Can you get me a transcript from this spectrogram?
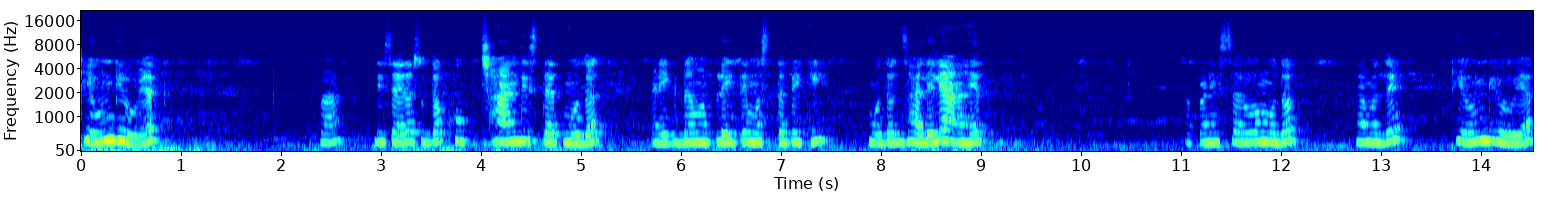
ठेवून घेऊयात. पहा दिसायला सुद्धा खूप छान दिसत आहेत मोदक. आणि एकदम आपल्या इथे मस्तपैकी मोदक झालेले आहेत. आपण हे सर्व मोदक ह्यामध्ये ठेवून घेऊयात.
